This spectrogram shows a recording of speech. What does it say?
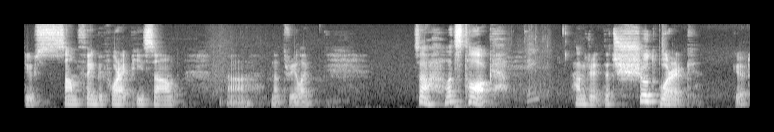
do something before I peace out. Uh, not really. So, let's talk. 100. That should work. Good.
